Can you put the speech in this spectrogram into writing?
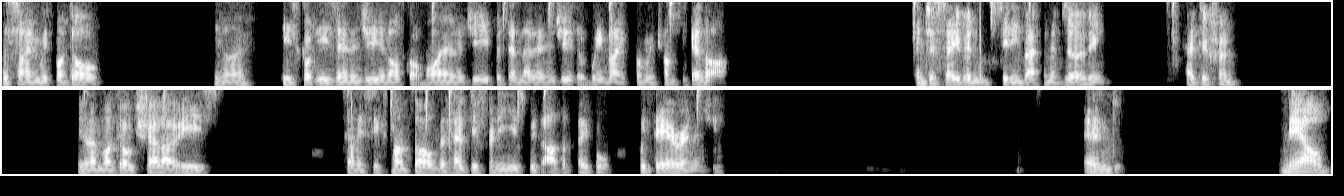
the same with my dog. You know, he's got his energy and I've got my energy, but then that energy that we make when we come together. And just even sitting back and observing how different, you know, my dog Shadow is. It's only six months old, but how different is with other people with their energy. And now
